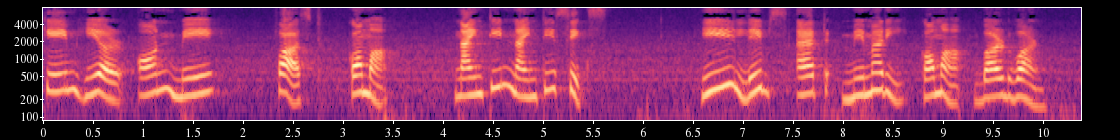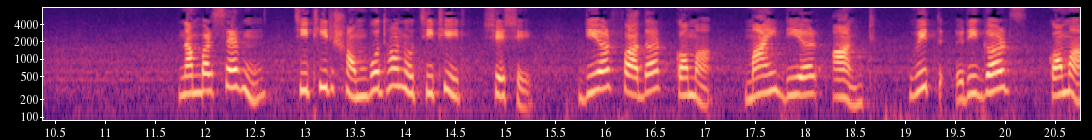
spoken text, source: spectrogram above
came here on May first comma nineteen ninety six he lives at Memari comma Burdwan number seven চিঠির সম্বোধন ও চিঠির শেষে dear father comma my dear aunt with regards comma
